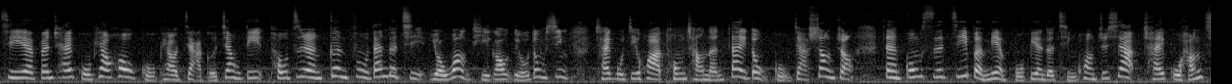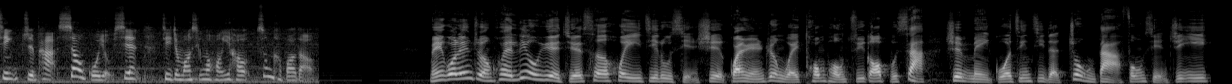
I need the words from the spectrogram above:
企业分拆股票后，股票价格降低，投资人更负担得起，有望提高流动性。拆股计划通常能带动股价上涨，但公司基本面不变的情况之下，拆股行情只怕效果有限。记者王新文、黄一豪综合报道。美国联准会六月决策会议记录显示，官员认为通膨居高不下是美国经济的重大风险之一。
